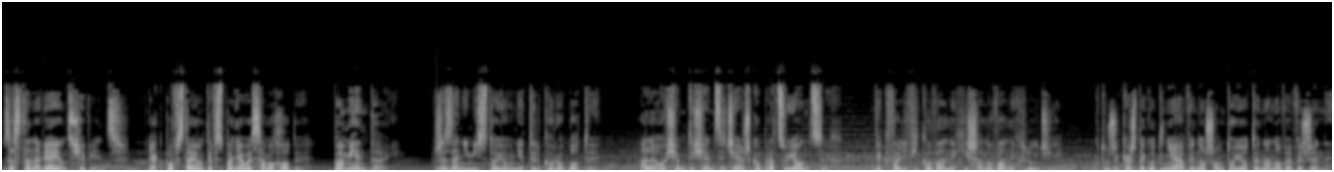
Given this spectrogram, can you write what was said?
Zastanawiając się więc, jak powstają te wspaniałe samochody, pamiętaj, że za nimi stoją nie tylko roboty, ale 8 tysięcy ciężko pracujących, wykwalifikowanych i szanowanych ludzi, którzy każdego dnia wynoszą Toyotę na nowe wyżyny.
